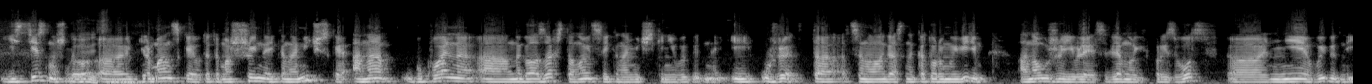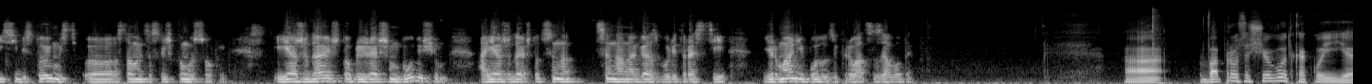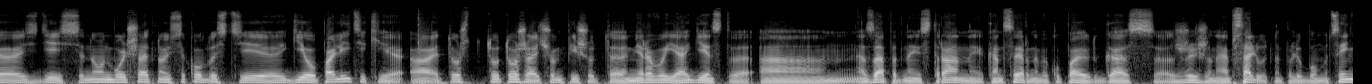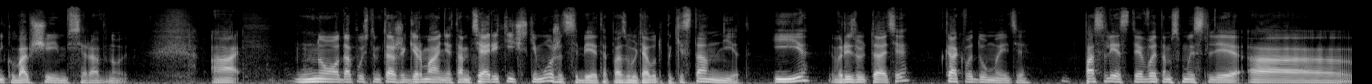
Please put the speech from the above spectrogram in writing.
Естественно, что э, германская вот эта машина экономическая, она буквально э, на глазах становится экономически невыгодной. И уже та цена на газ, на которую мы видим, она уже является для многих производств э, невыгодной, и себестоимость э, становится слишком высокой. И я ожидаю, что в ближайшем будущем, а я ожидаю, что цена, цена на газ будет расти, в Германии будут закрываться заводы. А, Вопрос еще вот какой э, здесь, но он больше относится к области геополитики, а то, что тоже о чем пишут э, мировые агентства. А западные страны, концерны выкупают газ э, сжиженный абсолютно по любому ценнику, вообще им все равно. А, но, допустим, та же Германия там теоретически может себе это позволить, а вот Пакистан нет. И в результате, как вы думаете, последствия в этом смысле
